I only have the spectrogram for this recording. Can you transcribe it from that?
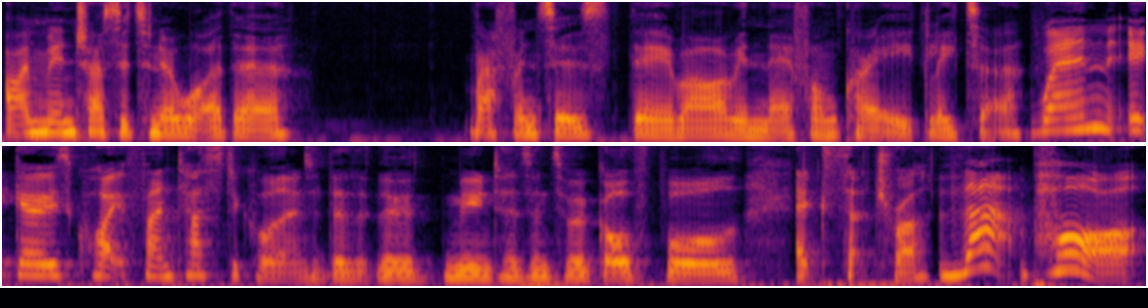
I'm mm. interested to know what other references there are in there from Craig later. When it goes quite fantastical and the, the moon turns into a golf ball, etc., that part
